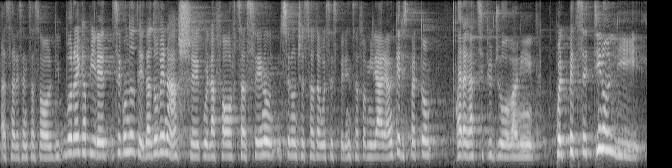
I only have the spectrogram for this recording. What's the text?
a stare senza soldi. Vorrei capire, secondo te, da dove nasce quella forza se non, se non c'è stata questa esperienza familiare, anche rispetto ai ragazzi più giovani? Quel pezzettino lì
